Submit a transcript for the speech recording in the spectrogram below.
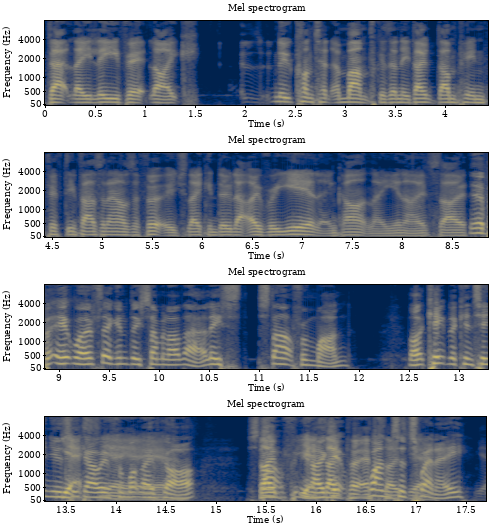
that they leave it like new content a month because then they don't dump in fifteen thousand hours of footage. They can do that over a year, then can't they? You know, so yeah. But it, well, if they're going to do something like that, at least start from one. Like keep the continuity Yes, going yeah, from what yeah, they've yeah. got. Start, Don't- you know, don't get put one to yeah. twenty, Yeah.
